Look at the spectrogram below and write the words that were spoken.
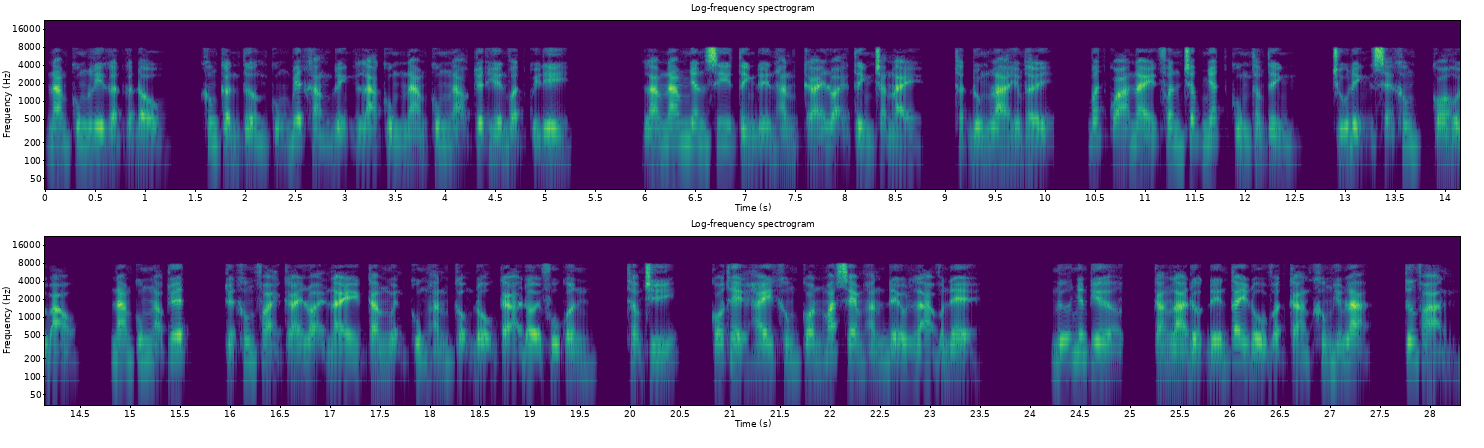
Nam Cung Ly gật gật đầu, không cần tưởng cũng biết khẳng định là cùng Nam Cung ngạo tuyết hiến vật quý đi. Làm nam nhân si tình đến hắn cái loại tình trạng này, thật đúng là hiếm thấy, bất quá này phân chấp nhất cùng thâm tình, chú định sẽ không có hồi báo. Nam Cung ngạo tuyết, tuyệt không phải cái loại này cam nguyện cùng hắn cộng độ cả đời phu quân, thậm chí, có thể hay không con mắt xem hắn đều là vấn đề. Nữ nhân kia, càng là được đến tay đồ vật càng không hiếm lạ, tương phản,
